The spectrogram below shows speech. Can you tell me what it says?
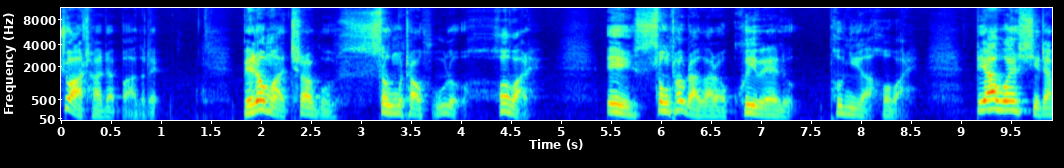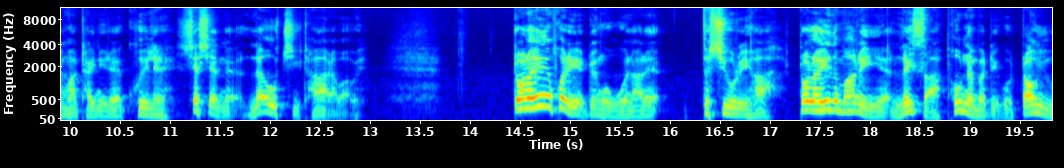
ကြွထားတတ်ပါတဲ့ဘယ်တော့မှခြေထောက်ကိုစုံမထောက်ဘူးလို့ဟောပါတယ် အေးစုံထောက်တာကတော့ခွေးပဲလို့ဘုန်းကြီးကဟောပါတယ်တရားဝဲရှေ့တန်းမှာထိုင်နေတဲ့ခွေးလဲရှက်ရှက်နဲ့လက်အုပ်ချီထားရတာပါပဲတော်လိုင်းရေးအဖွဲ့တွေအတွင်းကိုဝင်လာတဲ့တရှူတွေဟာတော်လိုင်းရေးသမားတွေရဲ့လိပ်စာဖုန်းနံပါတ်တွေကိုတောင်းယူ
